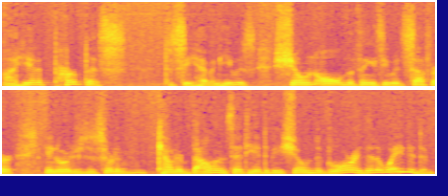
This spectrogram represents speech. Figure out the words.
uh, he had a purpose to see heaven. He was shown all the things he would suffer in order to sort of counterbalance that. He had to be shown the glory that awaited him.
